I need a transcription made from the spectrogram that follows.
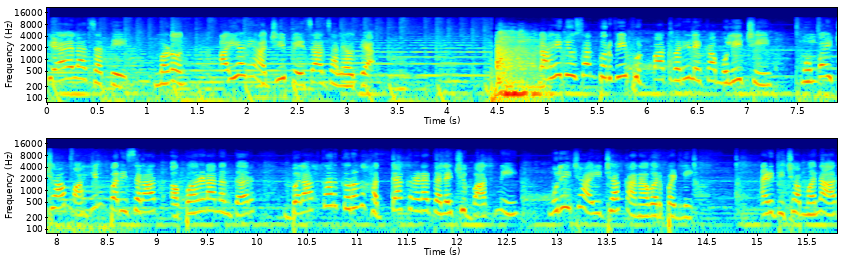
खेळायला जाते म्हणून आई आणि आजी बेजार झाल्या होत्या. काही दिवसांपूर्वी फुटपाथवरील एका मुलीची मुंबईच्या माहीम परिसरात अपहरणानंतर बलात्कार करून हत्या करण्यात आल्याची बातमी मुलीच्या आईच्या कानावर पडली आणि तिच्या मनात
